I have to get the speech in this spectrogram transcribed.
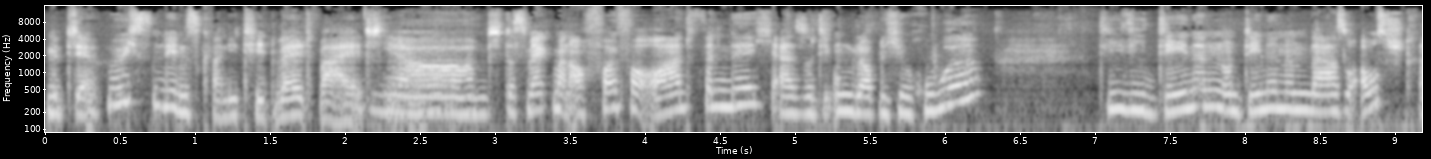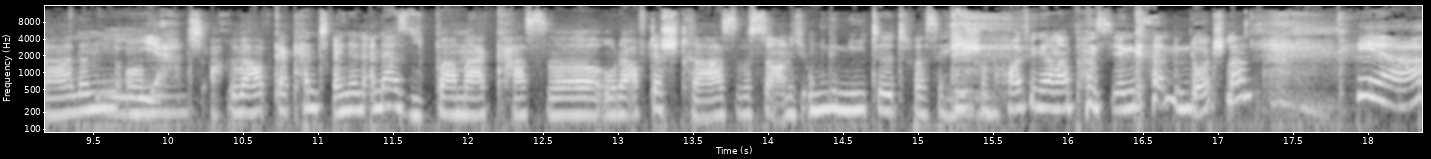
mit der höchsten Lebensqualität weltweit. Ja. Und das merkt man auch voll vor Ort, finde ich. Also die unglaubliche Ruhe, die die Dänen und Däninnen da so ausstrahlen. Ja. Und auch überhaupt gar kein Drängeln an der Supermarktkasse oder auf der Straße. Wirst du auch nicht umgenietet, was ja hier schon häufiger mal passieren kann in Deutschland. ja.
